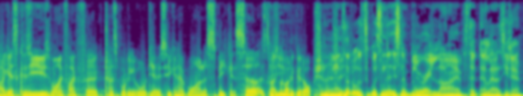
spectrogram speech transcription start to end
I guess because you use Wi-Fi for transporting audio, so you can have wireless speakers. So that's like you- quite a good option, Yeah, I thought it was wasn't it? Isn't it Blu-ray Live that allows you to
